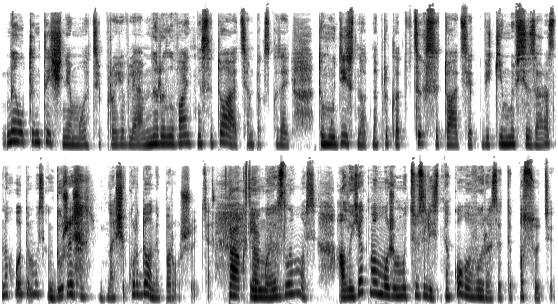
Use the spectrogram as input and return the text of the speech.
неаутентичні емоції проявляємо, нерелевантні ситуаціям, так сказати. Тому дійсно, от, наприклад, в цих ситуаціях, в яких ми всі зараз знаходимося, дуже наші кордони порушуються. Так, так. І ми злимось. Але як ми можемо цю злість на кого виразити? По суті,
